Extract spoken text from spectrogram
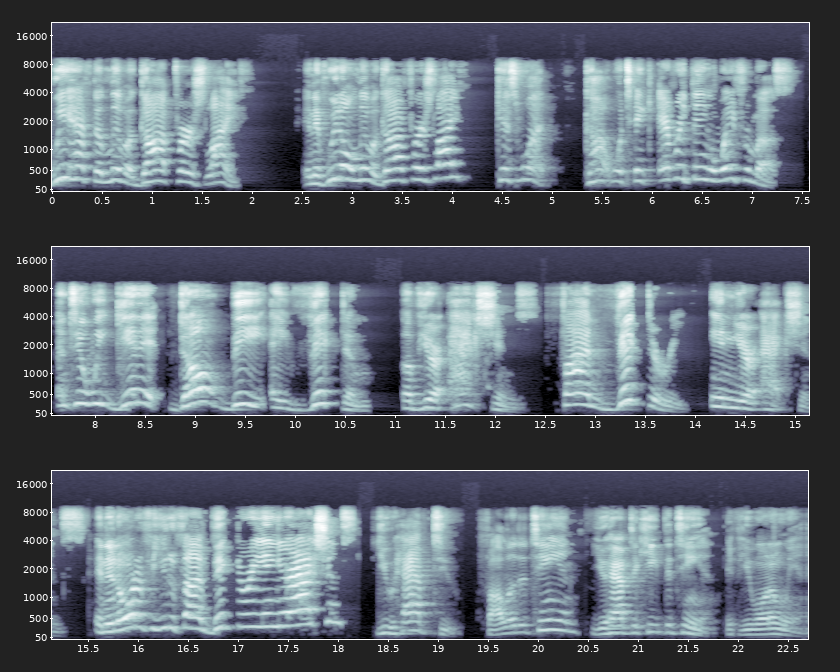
We have to live a God first life. And if we don't live a God first life, guess what? God will take everything away from us until we get it. Don't be a victim of your actions. Find victory in your actions. And in order for you to find victory in your actions, you have to follow the 10. You have to keep the 10 if you want to win.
